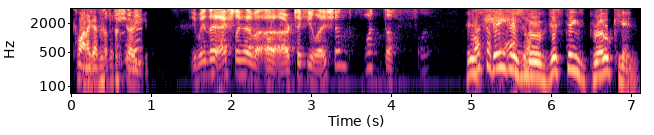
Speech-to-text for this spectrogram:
come on! I got something to show you. You mean they actually have a, a articulation? What the fuck? His What the fingers fuck? move. This thing's broken.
